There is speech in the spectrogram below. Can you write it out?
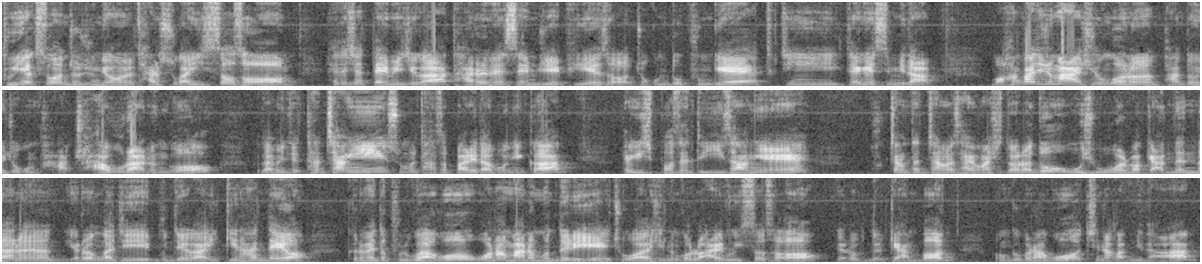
VX1 조준경을 달 수가 있어서 헤드샷 데미지가 다른 SMG에 비해서 조금 높은 게 특징이 되겠습니다. 뭐 한 가지 좀 아쉬운 거는 반동이 조금 좌우라는 거. 그 다음에 이제 탄창이 25발이다 보니까 120% 이상의 확장 탄창을 사용하시더라도 55발밖에 안 된다는 여러 가지 문제가 있긴 한데요. 그럼에도 불구하고 워낙 많은 분들이 좋아하시는 걸로 알고 있어서 여러분들께 한번 언급을 하고 지나갑니다.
